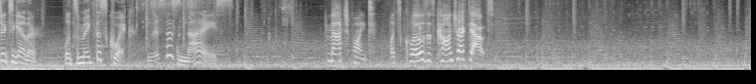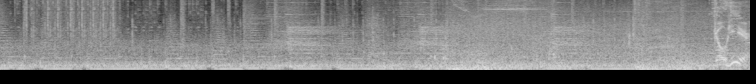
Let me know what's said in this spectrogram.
Stick together. Let's make this quick. This is nice. Match point. Let's close this contract out. Go here.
